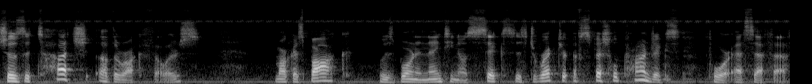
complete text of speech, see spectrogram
shows the touch of the Rockefellers. Marcus Bach, who was born in 1906, is director of special projects for SFF.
